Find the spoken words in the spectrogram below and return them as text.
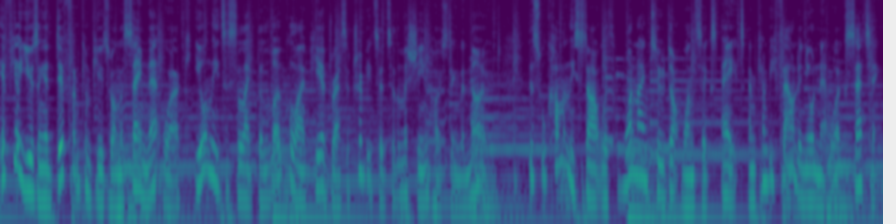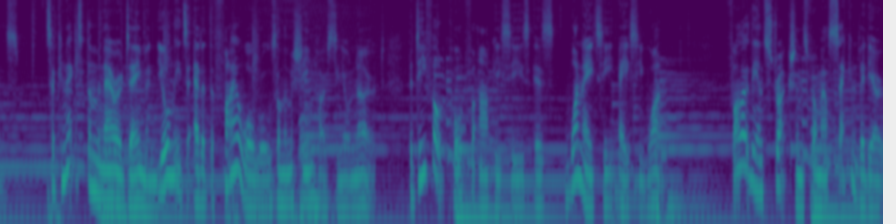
If you're using a different computer on the same network, you'll need to select the local IP address attributed to the machine hosting the node. This will commonly start with 192.168 and can be found in your network settings. To connect to the Monero daemon, you'll need to edit the firewall rules on the machine hosting your node. The default port for RPCs is 180.AC1. Follow the instructions from our second video,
